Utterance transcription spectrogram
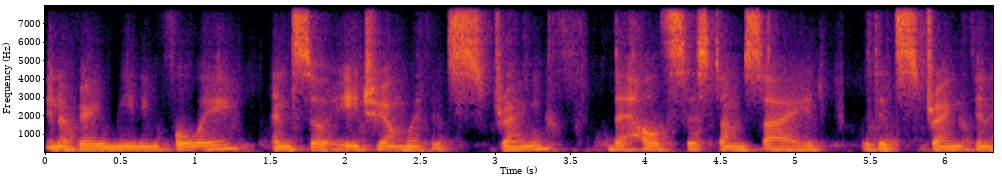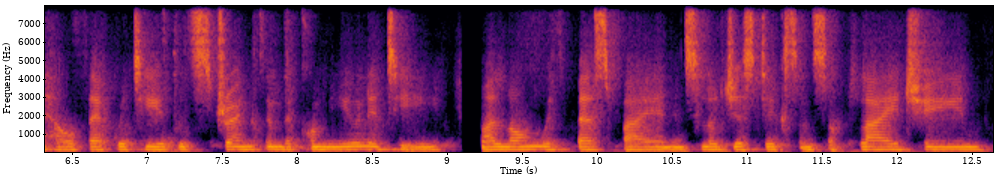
in a very meaningful way. And so, Atrium, with its strength, the health system side, with its strength in health equity, with its strength in the community, along with Best Buy and its logistics and supply chain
